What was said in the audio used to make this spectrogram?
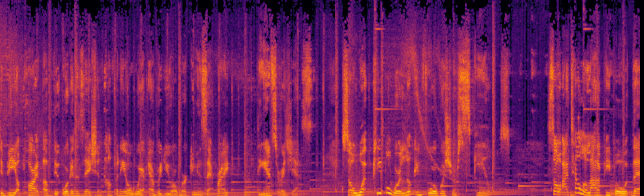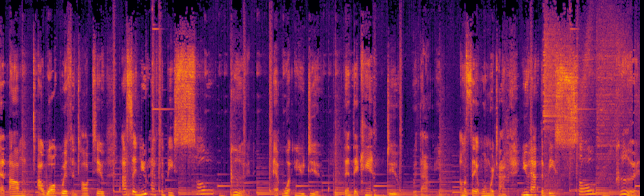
to be a part of the organization, company, or wherever you are working. Is that right? The answer is yes. So, what people were looking for was your skills. So, I tell a lot of people that um, I walk with and talk to, I said, you have to be so good at what you do that they can't do without you. I'm going to say it one more time. You have to be so good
